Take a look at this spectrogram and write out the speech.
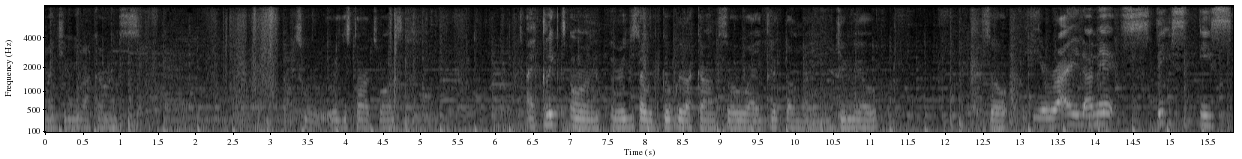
My gmail account to register at once. I clicked on register with Google account so I clicked on my Gmail. So here right on it. This is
